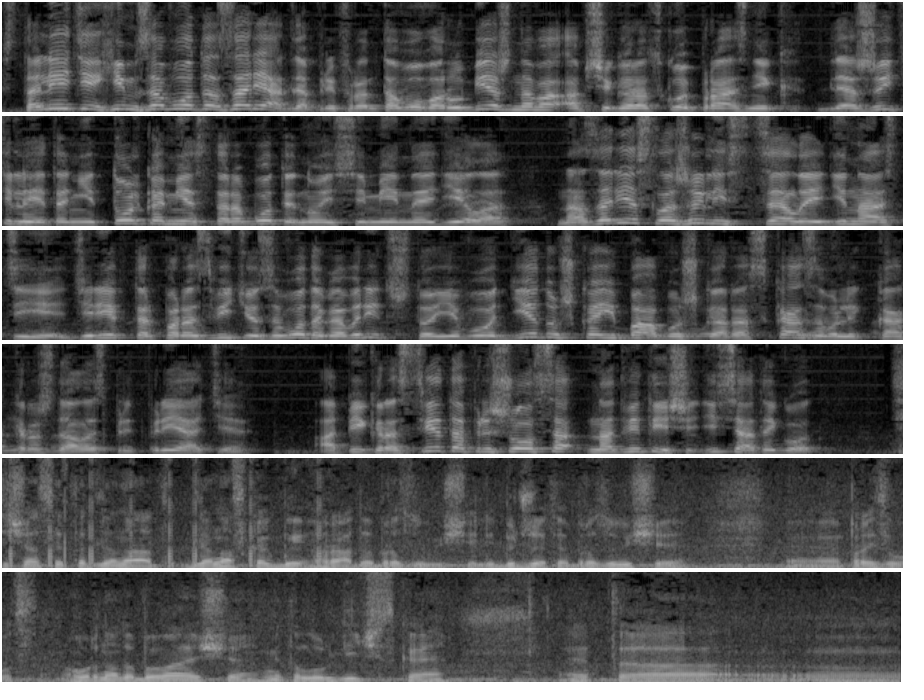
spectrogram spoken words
Столетие химзавода «Заря» для прифронтового рубежного – общегородской праздник. Для жителей это не только место работы, но и семейное дело. На «Заре» сложились целые династии. Директор по развитию завода говорит, что его дедушка и бабушка рассказывали, как рождалось предприятие. А пик расцвета пришелся на 2010 год. Сейчас это для нас, для нас как бы градообразующее или бюджетообразующее э, производство. Горнодобывающее, металлургическое. Это, э,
